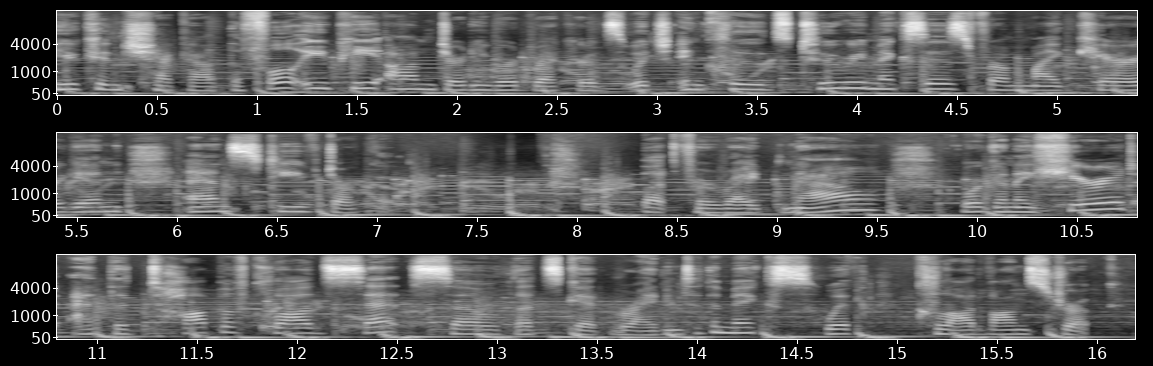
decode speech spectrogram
You can check out the full EP on Dirtybird Records, which includes two remixes from Mike Kerrigan and Steve Darko. But for right now, we're going to hear it at the top of Claude's set, so let's get right into the mix with Claude VonStroke. I'm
